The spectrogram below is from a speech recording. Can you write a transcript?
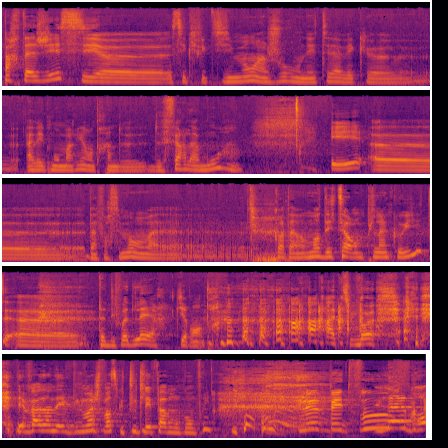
partager, c'est euh, qu'effectivement, un jour, on était avec, avec mon mari en train de, de faire l'amour. Et euh, bah forcément, euh, quand à un moment d'état en plein coït, euh, t'as des fois de l'air qui rentre. tu vois, y a pas plus moi, je pense que toutes les femmes ont compris. Le pet de fou Le gros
